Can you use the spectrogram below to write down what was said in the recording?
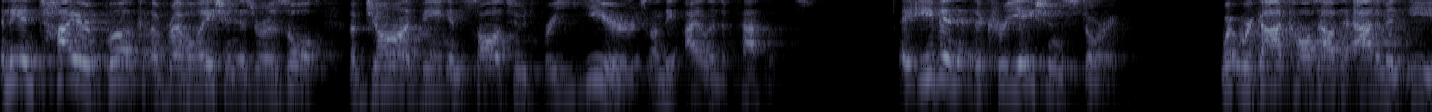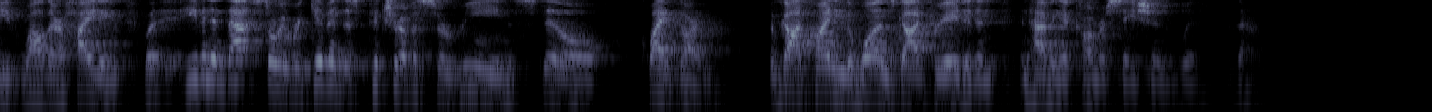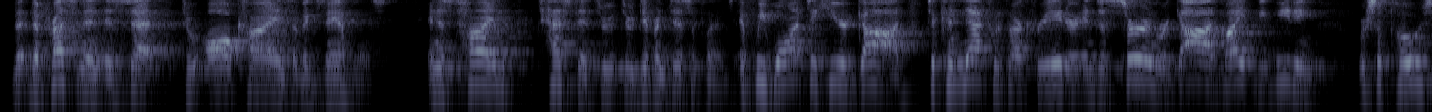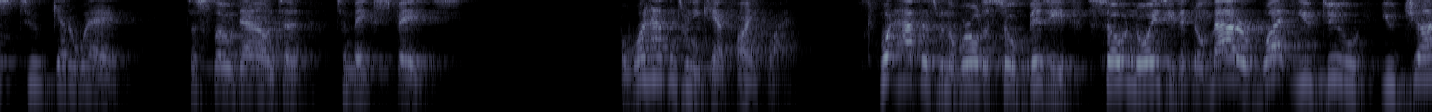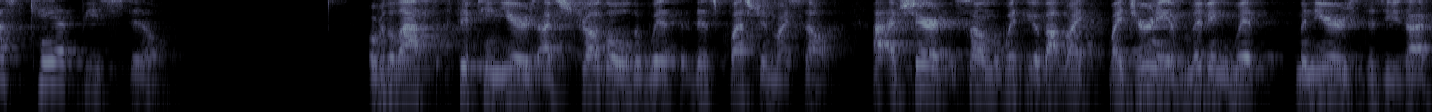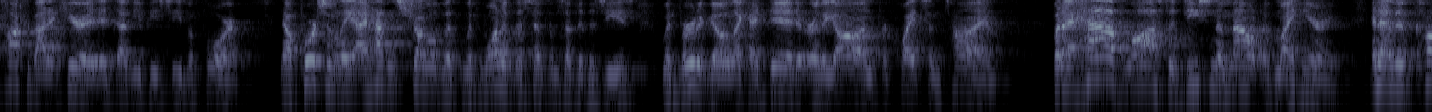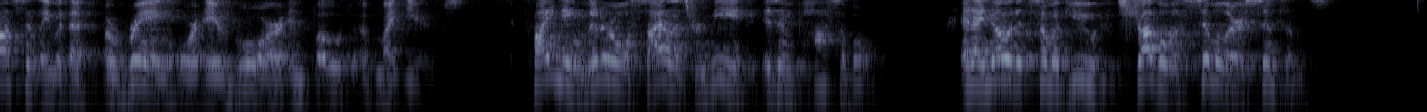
And the entire book of Revelation is a result of John being in solitude for years on the island of Patmos. Even the creation story, where, God calls out to Adam and Eve while they're hiding, But even in that story, we're given this picture of a serene, still, quiet garden, of God finding the ones God created and, and having a conversation with them. The, the precedent is set through all kinds of examples and is time tested through, through different disciplines. If we want to hear God, to connect with our Creator and discern where God might be leading, we're supposed to get away, to slow down, to, to make space. But what happens when you can't find quiet? What happens when the world is so busy, so noisy that no matter what you do, you just can't be still? Over the last 15 years, I've struggled with this question myself. I've shared some with you about my, my journey of living with Meniere's disease. I've talked about it here at, WPC before. Now, fortunately, I haven't struggled with, with one of the symptoms of the disease, with vertigo, like I did early on for quite some time. But I have lost a decent amount of my hearing. And I live constantly with a, a ring or a roar in both of my ears. Finding literal silence for me is impossible. And I know that some of you struggle with similar symptoms.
